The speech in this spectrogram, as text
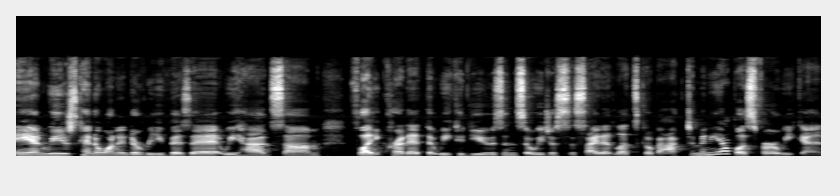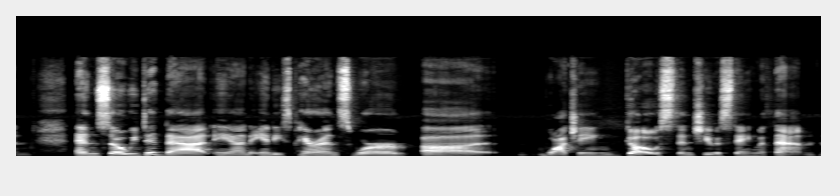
And we just kind of wanted to revisit. We had some flight credit that we could use. And so we just decided, let's go back to Minneapolis for a weekend. And so we did that. And Andy's parents were, uh, watching Ghost and she was staying with them.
